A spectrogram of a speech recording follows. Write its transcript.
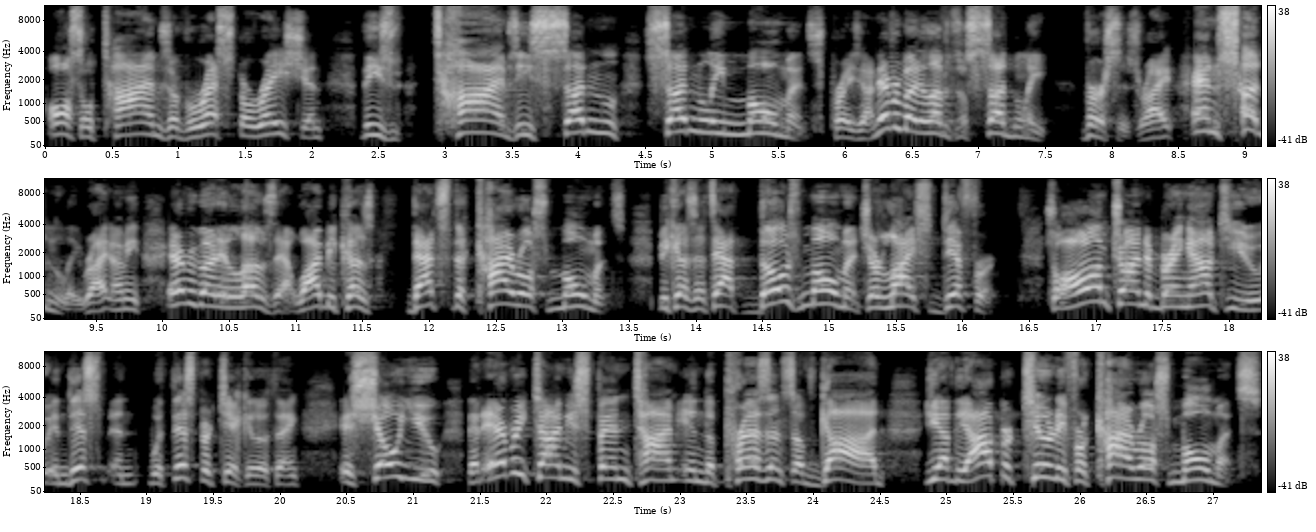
also times of restoration. These times, these sudden, suddenly moments, praise God. And everybody loves the suddenly verses, right? And suddenly, right? I mean, everybody loves that. Why? Because that's the kairos moments. Because it's at those moments your life's different. So all I'm trying to bring out to you in this, and with this particular thing is show you that every time you spend time in the presence of God, you have the opportunity for kairos moments.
